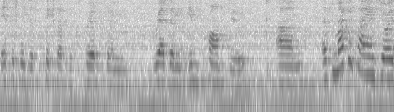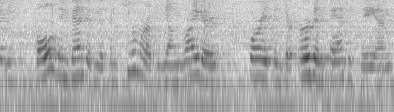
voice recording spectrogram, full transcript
basically just picked up the scripts and read them impromptu. Um, as much as I enjoyed the bold inventiveness and humor of the young writers' forays into urban fantasy and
